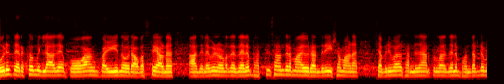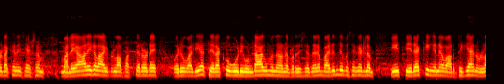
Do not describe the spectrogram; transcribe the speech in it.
ഒരു തിരക്കുമില്ലാതെ പോകാൻ കഴിയുന്ന ഒരു അവസ്ഥയാണ് നിലവിലുള്ളത്. എന്തായാലും ഭക്തിസാന്ദ്രമായ ഒരു അന്തരീക്ഷമാണ് ശബരിമല സന്നിധാനത്തുള്ളത്. എന്തായാലും പന്ത്രണ്ട് വിടക്കിന് ശേഷം മലയാളികളായിട്ടുള്ള ഭക്തരുടെ ഒരു വലിയ തിരക്ക് കൂടി ഉണ്ടാകുമെന്നാണ് പ്രതീക്ഷിച്ചത്. എന്തായാലും വരും ദിവസങ്ങളിലും ഈ തിരക്ക് ഇങ്ങനെ വർദ്ധിക്കാനുള്ള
